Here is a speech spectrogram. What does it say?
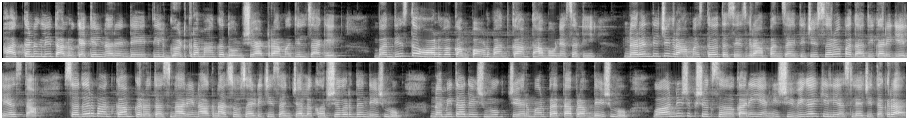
हातकणंगले तालुक्यातील नरेंदे येथील गट क्रमांक दोनशे अठरामधील जागेत बंदिस्त हॉल व कंपाऊंड बांधकाम थांबवण्यासाठी नरेंदेचे ग्रामस्थ तसेच ग्रामपंचायतीचे सर्व पदाधिकारी गेले असता सदर बांधकाम करत असणारे नागनाथ सोसायटीचे संचालक हर्षवर्धन देशमुख नमिता देशमुख चेअरमन प्रतापराव देशमुख व अन्य शिक्षक सहकारी यांनी शिवीगाय केली असल्याची तक्रार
